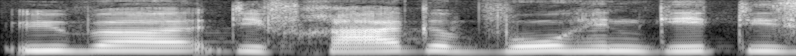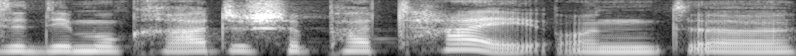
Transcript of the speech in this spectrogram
über die Frage, wohin geht diese demokratische Partei. Und äh,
